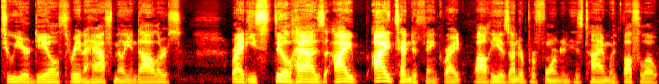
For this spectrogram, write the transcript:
two year deal, three and a half million dollars, right? He still has. I I tend to think, right, while he has underperformed in his time with Buffalo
